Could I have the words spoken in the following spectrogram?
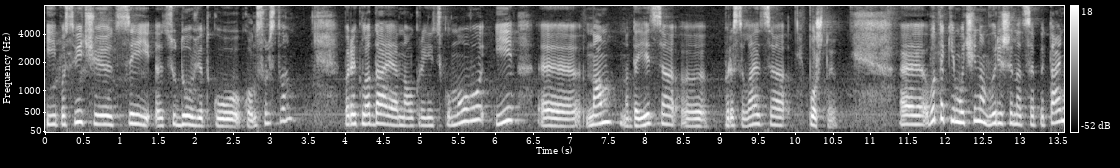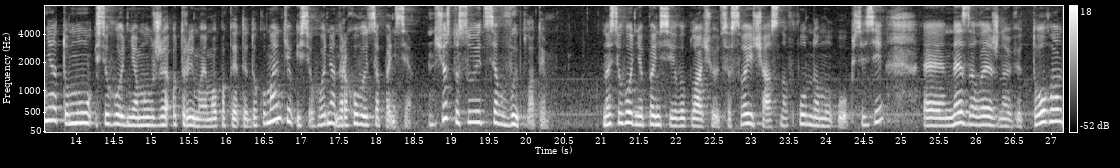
і посвідчує цей, цю довідку консульства перекладає на українську мову і е, нам надається, е, пересилається поштою. Е, От таким чином вирішено це питання, тому сьогодні ми вже отримаємо пакети документів і сьогодні нараховується пенсія. Що стосується виплати. На сьогодні пенсії виплачуються своєчасно в повному обсязі, е, незалежно від того,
